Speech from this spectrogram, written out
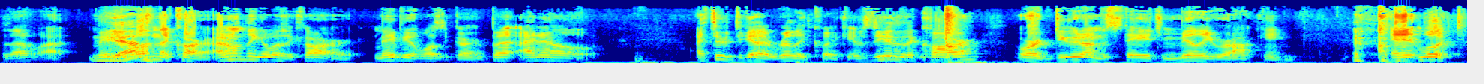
was that what? Maybe Yeah. it wasn't a car. I don't think it was a car. Maybe it was a car. But I know I threw it together really quick. It was either the car or a dude on the stage millie rocking, and it looked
